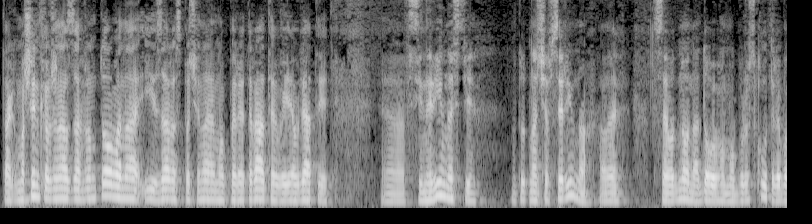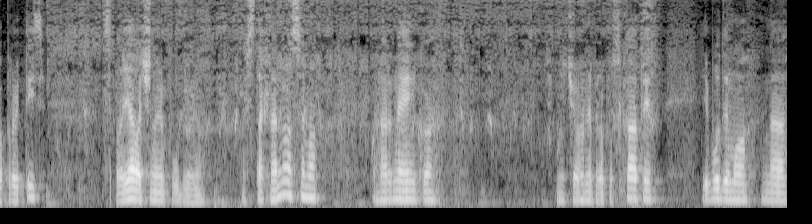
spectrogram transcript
Так, машинка вже у нас загрунтована і зараз починаємо перетирати, виявляти е, всі нерівності. Ну, тут наче все рівно, але все одно на довгому бруску треба пройтись з проявочною пудрою. Ось так наносимо гарненько, нічого не пропускати. І будемо на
